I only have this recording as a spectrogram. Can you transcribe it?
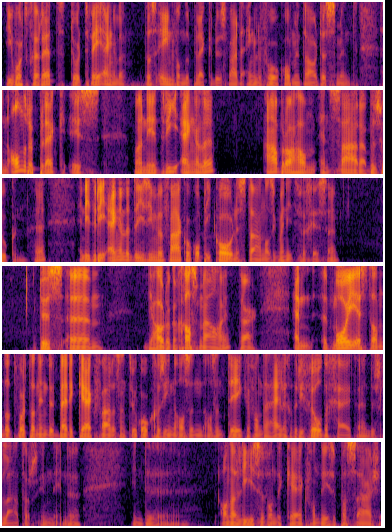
die wordt gered door twee engelen. Dat is één van de plekken dus waar de engelen voorkomen in het Oude Testament. Een andere plek is wanneer drie engelen Abraham en Sarah bezoeken. Hè. En die drie engelen, die zien we vaak ook op iconen staan, als ik me niet vergis. Hè. Dus ehm, die houden ook een gasmaal hè, daar. En het mooie is dan, dat wordt dan in de, bij de kerkvaders natuurlijk ook gezien als een, als een teken van de heilige drievuldigheid. Hè? Dus later in, in, de, in de analyse van de kerk van deze passage.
